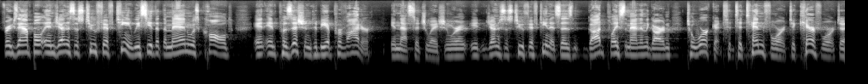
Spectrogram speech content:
For example, in Genesis 2:15, we see that the man was called in, in position to be a provider in that situation. Where in Genesis 2:15 it says God placed the man in the garden to work it, to, to tend for it, to care for it, to,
